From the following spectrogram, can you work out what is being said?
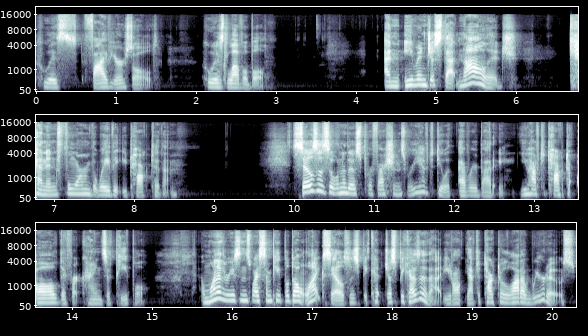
who is five years old, who is lovable. And even just that knowledge can inform the way that you talk to them. Sales is one of those professions where you have to deal with everybody. You have to talk to all different kinds of people. And one of the reasons why some people don't like sales is because just because of that. You don't you have to talk to a lot of weirdos.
